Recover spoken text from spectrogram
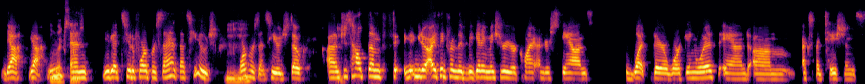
Yeah, yeah, and you get two to four percent. That's huge. 4 mm-hmm. percent is huge. So uh, just help them. You know, I think from the beginning, make sure your client understands what they're working with and um, expectations,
